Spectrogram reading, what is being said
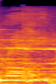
ready.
